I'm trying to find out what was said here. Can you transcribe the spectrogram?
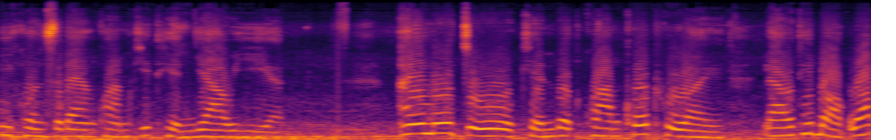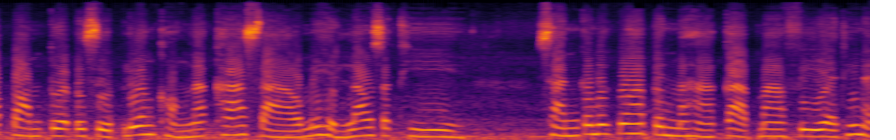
มีคนแสดงความคิดเห็นยาวเหยียด ไอ้ลูจูเขียนบทความโคตรห่วย แล้วที่บอกว่าปลอมตัวไปสืบเรื่องของนักฆ่าสาวไม่เห็นเล่าสักที ฉันก็นึกว่าเป็นมหากราบมาเฟียที่ไหน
